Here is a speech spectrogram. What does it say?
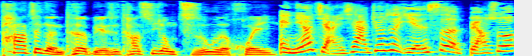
它这个很特别，是它是用植物的灰。哎，你要讲一下，就是颜色，比方说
